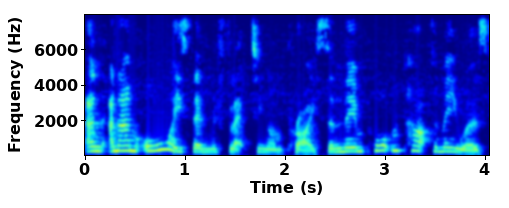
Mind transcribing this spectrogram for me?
and, and I'm always then reflecting on price. And the important part for me was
